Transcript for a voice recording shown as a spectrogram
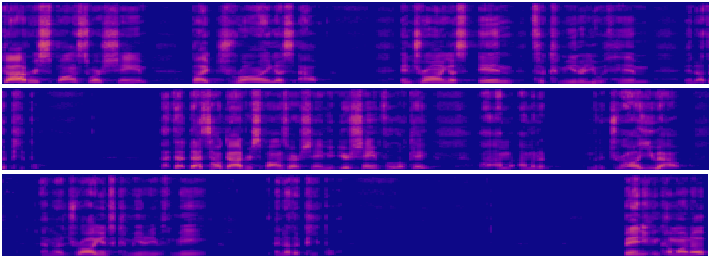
God responds to our shame by drawing us out and drawing us into community with Him and other people. That, that, that's how God responds to our shame. You're shameful? Okay. Well, I'm, I'm going to I'm to draw you out. I'm going to draw you into community with me and other people. Ben, you can come on up.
